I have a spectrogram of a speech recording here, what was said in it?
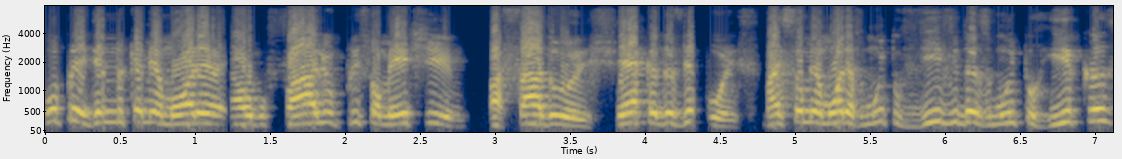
compreendendo que a memória é algo falho, principalmente passados décadas depois. Mas são memórias muito vívidas, muito ricas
